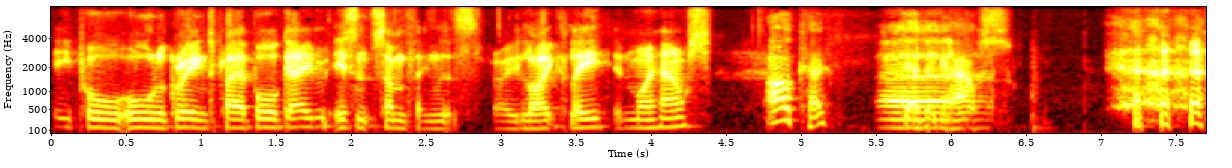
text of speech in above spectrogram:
people all agreeing to play a board game isn't something that's very likely in my house. Okay. Get a bigger Uh, house.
